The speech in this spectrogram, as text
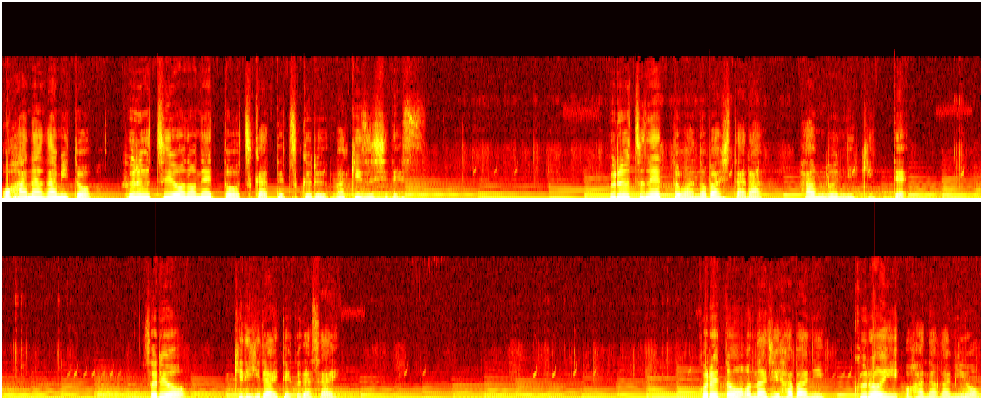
お花紙とフルーツ用のネットを使って作る巻き寿司です。フルーツネットは伸ばしたら半分に切ってそれを切り開いてください。これと同じ幅に黒いお花紙を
